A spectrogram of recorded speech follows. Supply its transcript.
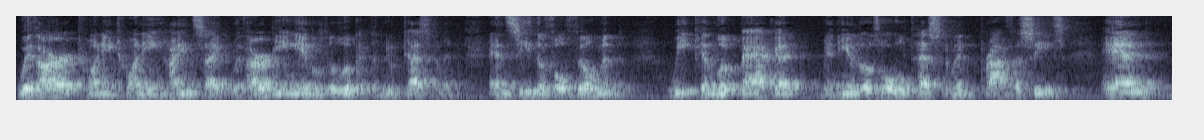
With our 2020 hindsight, with our being able to look at the New Testament and see the fulfillment, we can look back at many of those Old Testament prophecies and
